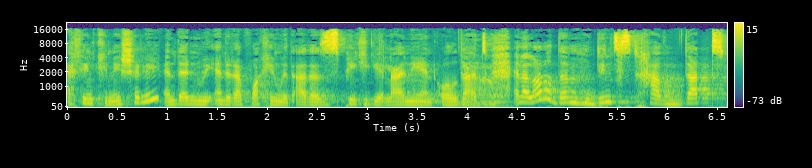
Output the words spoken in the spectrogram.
I think initially, and then we ended up working with others, Pinky Ghelani and all that. And a lot of them didn't have that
